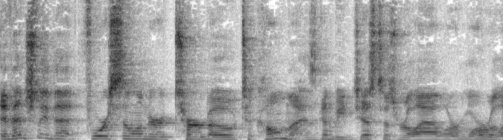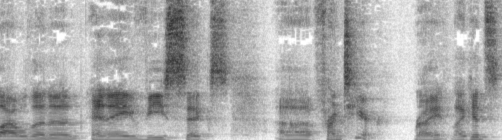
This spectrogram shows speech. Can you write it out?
eventually that four cylinder turbo Tacoma is going to be just as reliable or more reliable than an NA V6 uh, Frontier, right? Like it's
